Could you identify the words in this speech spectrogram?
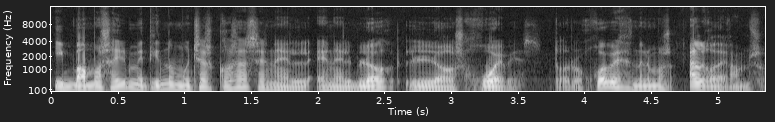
Y vamos a ir metiendo muchas cosas en el, en el blog los jueves. Todos los jueves tendremos algo de Gamsu.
